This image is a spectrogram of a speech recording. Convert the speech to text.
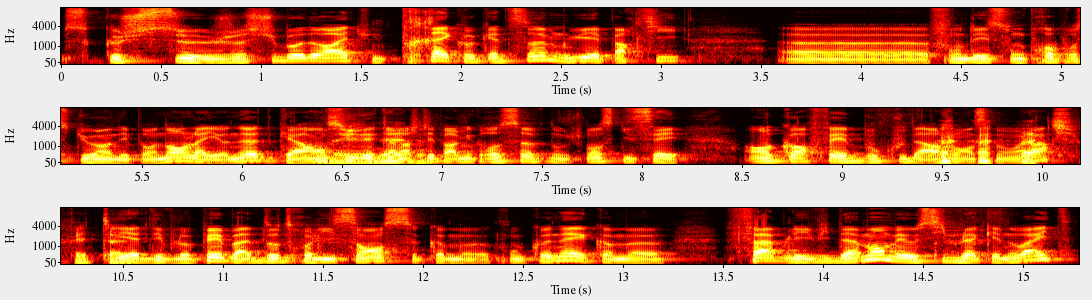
ce que je, je subodore être une très coquette somme, lui est parti euh, fonder son propre studio indépendant, Lionhead, qui a ensuite été racheté par Microsoft. Donc je pense qu'il s'est encore fait beaucoup d'argent à ce moment-là. et a développé bah, d'autres licences comme euh, qu'on connaît, comme euh, Fable évidemment, mais aussi Black and White.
